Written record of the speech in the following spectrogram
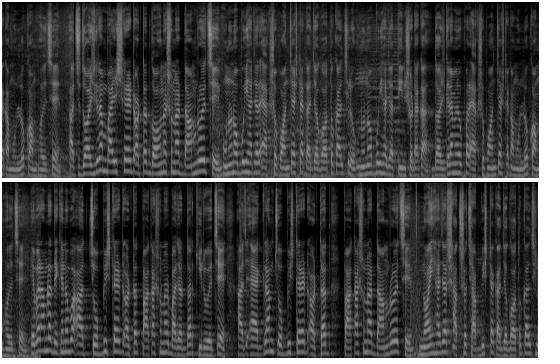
টাকা মূল্য কম হয়েছে। আজ দশ গ্রাম বাইশ ক্যারেট অর্থাৎ গহনা সোনার দাম রয়েছে উননব্বই হাজার একশো পঞ্চাশ টাকা যা গতকাল ছিল উননব্বই হাজার তিনশো টাকা। দশ গ্রামের উপর একশো পঞ্চাশ টাকা মূল্য কম হয়েছে। এবার আমরা দেখে নেব আজ চব্বিশ ক্যারেট অর্থাৎ পাকা সোনার বাজার দর কী রয়েছে? আজ এক গ্রাম চব্বিশ ক্যারেট অর্থাৎ পাকা সোনার দাম রয়েছে নয় হাজার সাতশো ছাব্বিশ টাকা, যা গতকাল ছিল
